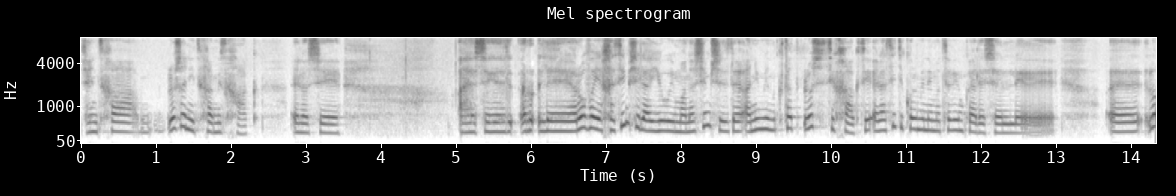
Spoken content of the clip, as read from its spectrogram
שאני צריכה, לא שאני צריכה משחק, אלא ש... שלרוב היחסים שלי היו עם אנשים שזה, אני קצת, לא ששיחקתי, אלא עשיתי כל מיני מצבים כאלה של, לא,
